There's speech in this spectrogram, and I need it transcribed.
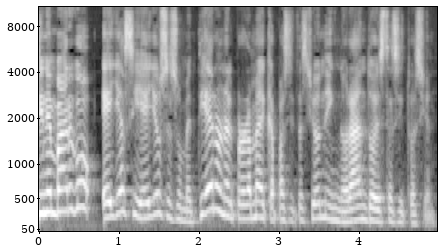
Sin embargo, ellas y ellos se sometieron al programa de capacitación ignorando esta situación.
